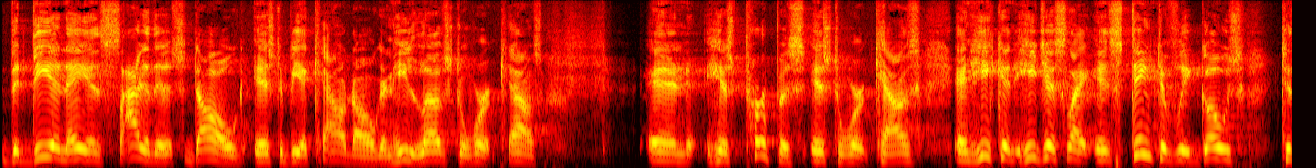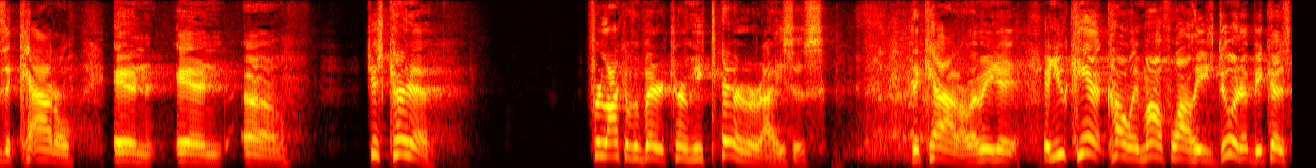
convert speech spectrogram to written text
the DNA inside of this dog is to be a cow dog, and he loves to work cows. And his purpose is to work cows, and he can he just like instinctively goes to the cattle and and uh, just kind of for lack of a better term, he terrorizes the cattle. I mean, and you can't call him off while he's doing it because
